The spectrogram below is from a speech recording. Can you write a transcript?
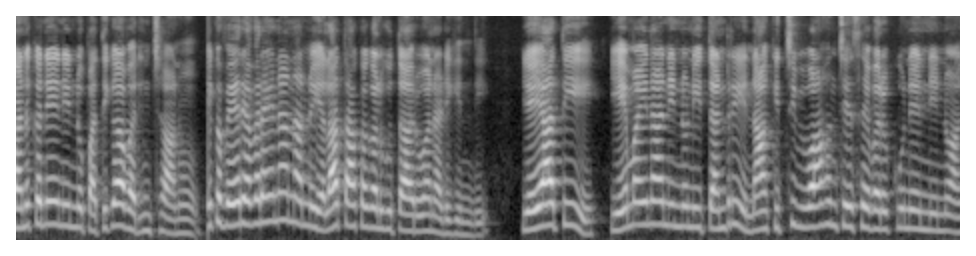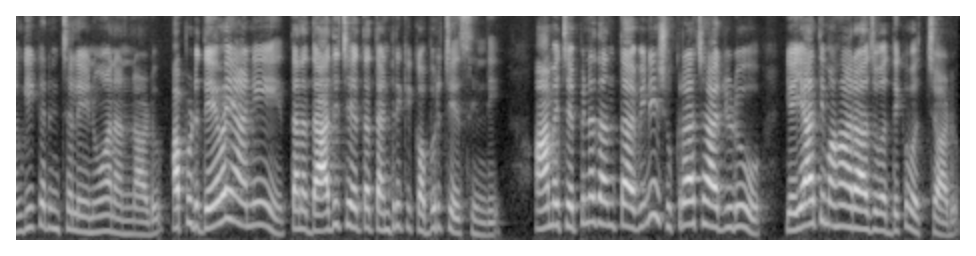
కనుకనే నిన్ను పతిగా వరించాను. ఇక వేరెవరైనా నన్ను ఎలా తాకగలుగుతారు అని అడిగింది. యయాతి ఏమైనా నిన్ను నీ తండ్రి నాకిచ్చి వివాహం చేసే వరకు నేను నిన్ను అంగీకరించలేను అని అన్నాడు. అప్పుడు దేవయాని తన దాది చేత తండ్రికి కబురు చేసింది. ఆమె చెప్పినదంతా విని శుక్రాచార్యుడు యయాతి మహారాజు వద్దకు వచ్చాడు.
